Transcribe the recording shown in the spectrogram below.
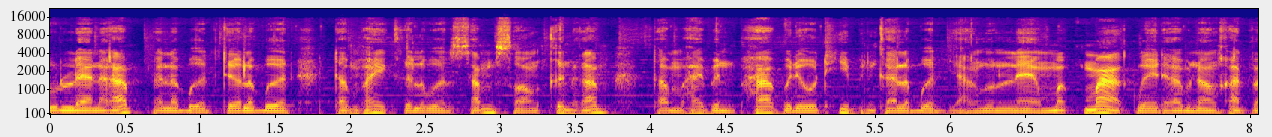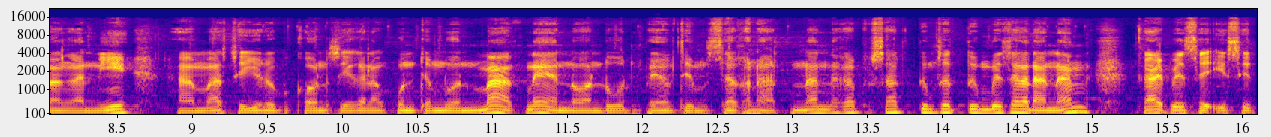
รุนแรงนะครับและระเบิดเจอระเบิดทำให้เกิดระเบิดซ้ำสองขึ้นนครับ ทำให้เป็นภาพวิดีโอที่เป็นการระเบิดอย่างรุนแรงมาก ๆ เลยนะครับพี่น้องคาดว่างานนี้ฮามาสเสียยุทธปกรณ์เสียกำลังพลจำนวนมากแน่นอนโดนไปเต็มซะขนาดนั้นนะครับซัดตึมซัดตึมไปซะขนาดนั้น กลายเป็นเศษอิฐเศษ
